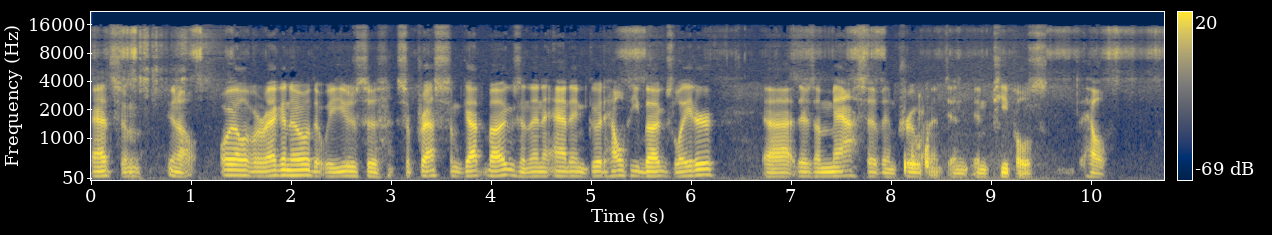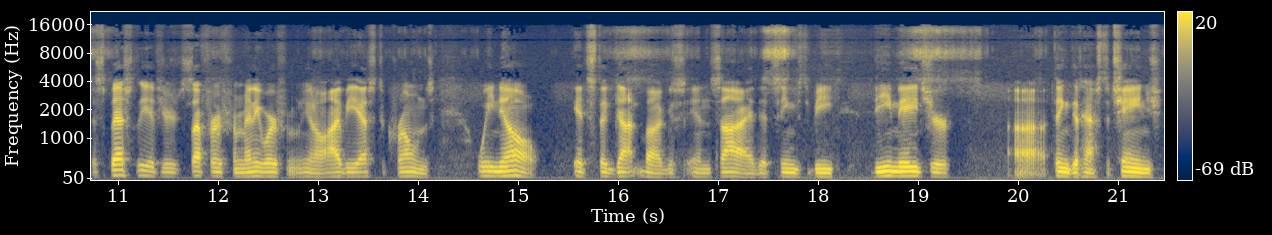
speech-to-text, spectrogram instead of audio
add some, you know, oil of oregano that we use to suppress some gut bugs, and then add in good healthy bugs later, uh, there's a massive improvement in, in people's health, especially if you're suffering from anywhere from you know IBS to Crohn's. We know it's the gut bugs inside that seems to be the major uh, thing that has to change.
